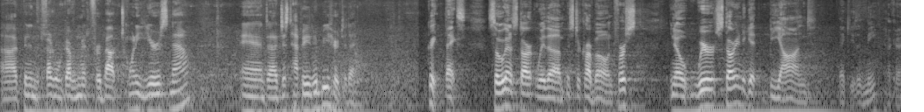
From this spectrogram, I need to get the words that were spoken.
Uh, I've been in the federal government for about 20 years now, and uh, just happy to be here today. Great, thanks. So we're going to start with uh, Mr. Carbone. First, you know, we're starting to get beyond. Thank you. Is it me? Okay.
